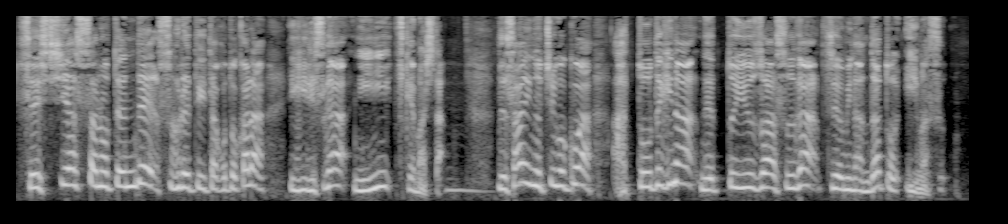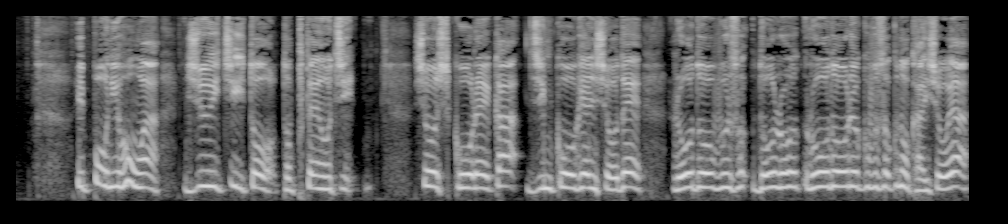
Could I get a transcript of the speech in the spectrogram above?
接しやすさの点で優れていたことから、イギリスが2位につけました。で、3位の中国は圧倒的なネットユーザー数が強みなんだと言います。一方、日本は11位とトップ10落ち。少子高齢化、人口減少で労働不足労働力不足の解消や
